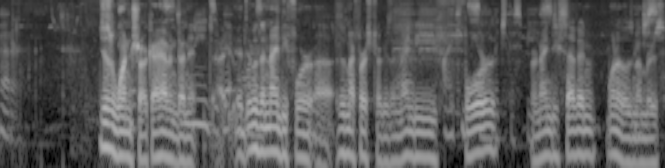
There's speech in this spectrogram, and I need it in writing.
Better. just one truck. I haven't done it. needs a I- bit It, it was a '94. Uh, it was my first truck. It was a I can '94 or '97. One of those I numbers.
